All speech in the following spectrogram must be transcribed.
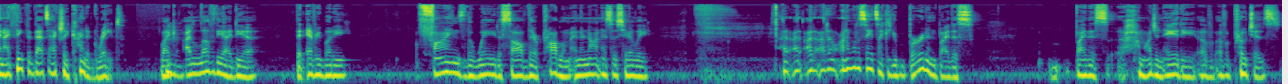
And I think that that's actually kind of great. Like, hmm. I love the idea that everybody finds the way to solve their problem and they're not necessarily. I, I, I don't I don't want to say it's like you're burdened by this by this homogeneity of, of approaches.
